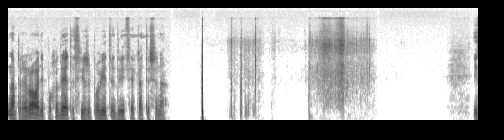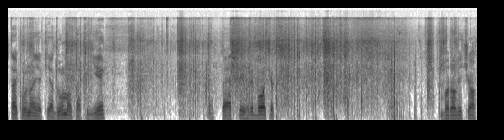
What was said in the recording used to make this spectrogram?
на природі, походити, свіже повітря, дивіться, яка тишина. І так воно, як я думав, так і є. Перший грибочок. Боровичок.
